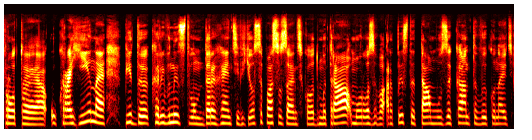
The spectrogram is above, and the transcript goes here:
проти України під керівництвом диригентів Йосипа Сузанського, Дмитра Морозова. Артисти та музиканти виконають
